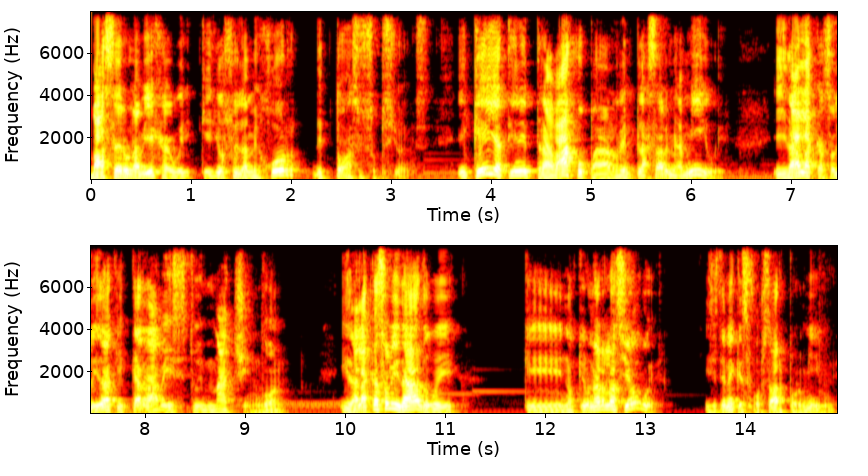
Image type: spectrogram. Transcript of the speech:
Va a ser una vieja, güey, que yo soy la mejor de todas sus opciones. Y que ella tiene trabajo para reemplazarme a mí, güey. Y da la casualidad que cada vez estoy más chingón. Y da la casualidad, güey, que no quiero una relación, güey. Y se tiene que esforzar por mí, güey.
